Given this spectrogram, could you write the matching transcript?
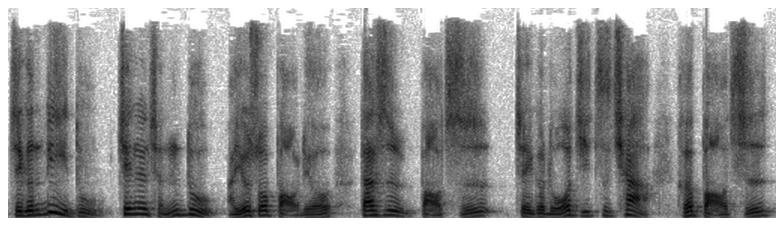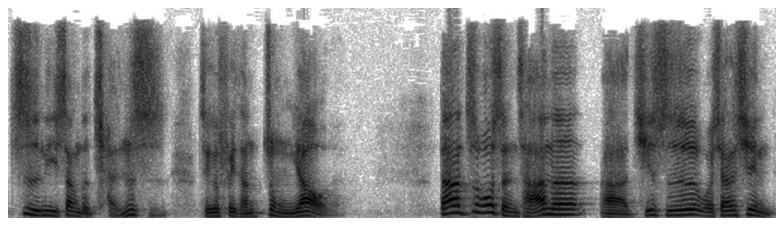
这个力度、坚韧程度啊有所保留，但是保持这个逻辑自洽和保持智力上的诚实，这个非常重要的。当然，自我审查呢啊，其实我相信，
